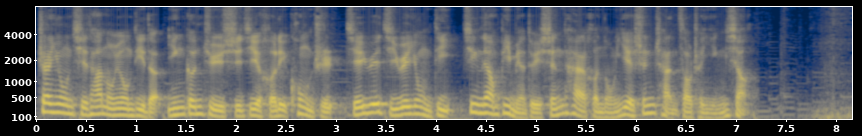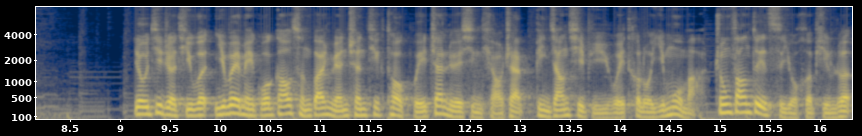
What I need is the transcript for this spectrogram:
占用其他农用地的，应根据实际合理控制，节约集约用地，尽量避免对生态和农业生产造成影响。有记者提问，一位美国高层官员称 TikTok 为战略性挑战，并将其比喻为特洛伊木马。中方对此有何评论？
